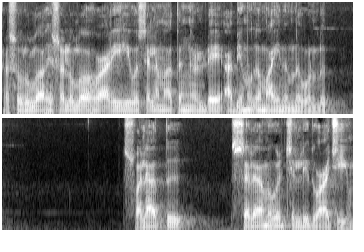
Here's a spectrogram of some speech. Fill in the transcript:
റസൂറുല്ലാഹി സല്ലാഹു അലഹി വസല്ലമ തങ്ങളുടെ അഭിമുഖമായി നിന്നുകൊണ്ട് സ്വലാത്ത് സലാമുകൾ ചൊല്ലി ദുആ ചെയ്യും.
